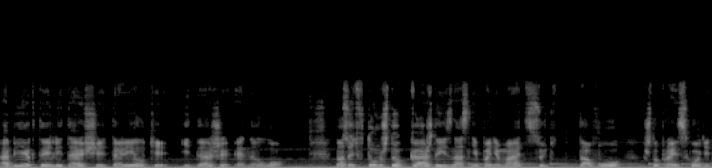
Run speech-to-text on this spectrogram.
объекты, летающие тарелки и даже НЛО. Но суть в том, что каждый из нас не понимает суть того, что происходит.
